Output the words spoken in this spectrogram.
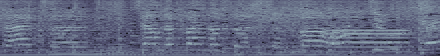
猜测，成长的烦恼算什么？One two three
